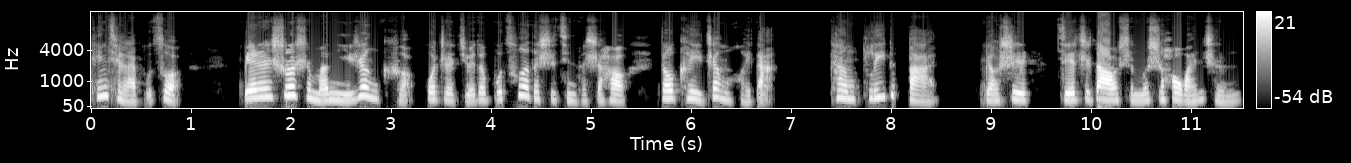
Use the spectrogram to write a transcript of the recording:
听起来不错。别人说什么你认可或者觉得不错的事情的时候，都可以这么回答。Complete by 表示截止到什么时候完成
